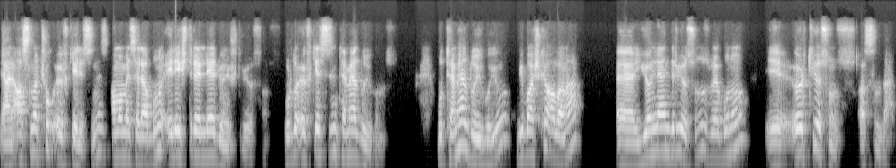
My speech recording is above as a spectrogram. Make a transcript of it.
yani aslında çok öfkelisiniz ama mesela bunu eleştirelliğe dönüştürüyorsunuz. Burada öfke sizin temel duygunuz. Bu temel duyguyu bir başka alana e, yönlendiriyorsunuz ve bunu e, örtüyorsunuz aslında.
